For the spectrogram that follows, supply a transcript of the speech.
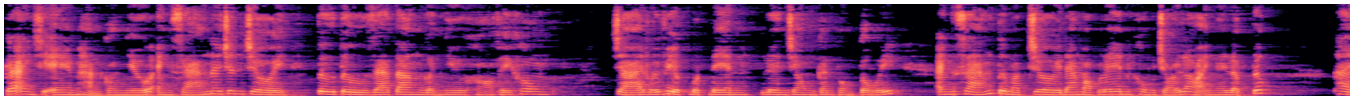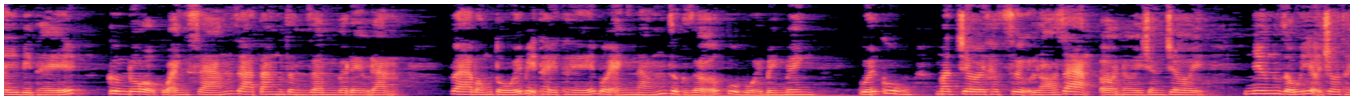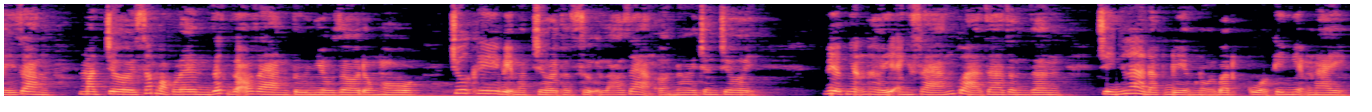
Các anh chị em hẳn còn nhớ ánh sáng nơi chân trời từ từ gia tăng gần như khó thấy không? Trái với việc bật đèn lên trong căn phòng tối, Ánh sáng từ mặt trời đang mọc lên không trói lọi ngay lập tức. Thay vì thế, cường độ của ánh sáng gia tăng dần dần và đều đặn, và bóng tối bị thay thế bởi ánh nắng rực rỡ của buổi bình minh. Cuối cùng, mặt trời thật sự ló dạng ở nơi chân trời, nhưng dấu hiệu cho thấy rằng mặt trời sắp mọc lên rất rõ ràng từ nhiều giờ đồng hồ trước khi bị mặt trời thật sự ló dạng ở nơi chân trời. Việc nhận thấy ánh sáng tỏa ra dần dần chính là đặc điểm nổi bật của kinh nghiệm này.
